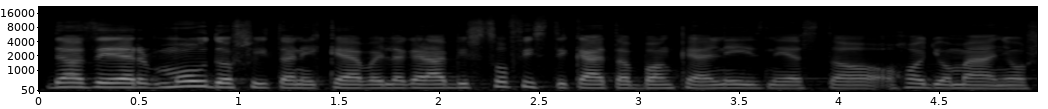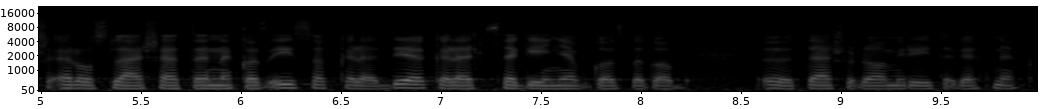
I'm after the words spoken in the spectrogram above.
de azért módosítani kell, vagy legalábbis szofisztikáltabban kell nézni ezt a hagyományos eloszlását ennek az észak-kelet, dél-kelet, szegényebb, gazdagabb társadalmi rétegeknek.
